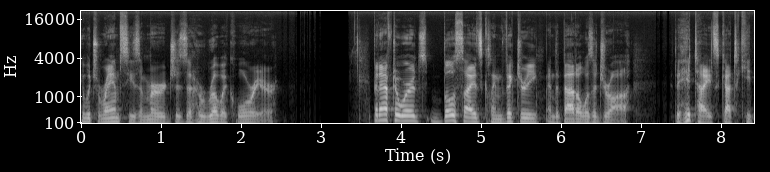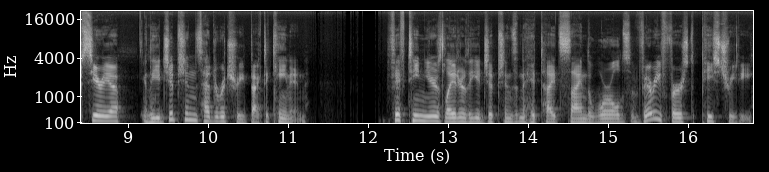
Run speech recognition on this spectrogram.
in which Ramses emerged as a heroic warrior. But afterwards, both sides claimed victory and the battle was a draw. The Hittites got to keep Syria, and the Egyptians had to retreat back to Canaan. Fifteen years later, the Egyptians and the Hittites signed the world's very first peace treaty,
